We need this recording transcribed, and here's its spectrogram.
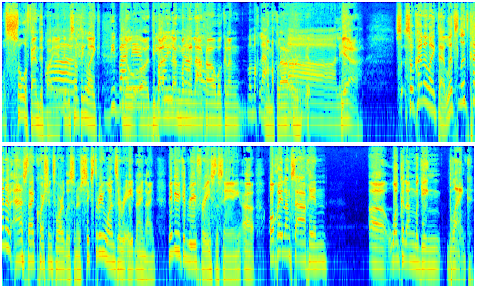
was so offended by it. It was Ah, something like, you know, uh, di bali lang magnanakaw. wag ka lang Mamakla. mamakla. Or, like- yeah. So, so kind of like that. Let's let's kind of ask that question to our listeners. 6310899. Maybe we can rephrase the saying. Uh, okay lang sa akin, uh, wag ka lang maging blank.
